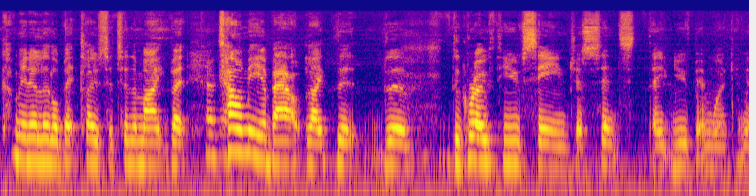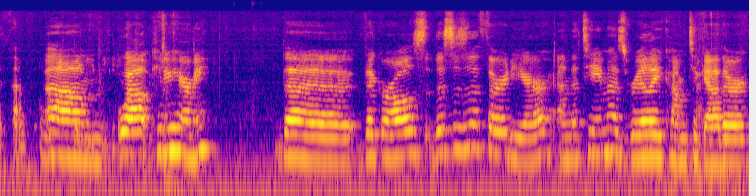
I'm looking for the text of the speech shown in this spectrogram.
come in a little bit closer to the mic, but Okay. tell me about like the the the growth you've seen just since they, you've been working with them? Um, well, can you hear me? The the girls. This is the third year, and the team has really come together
